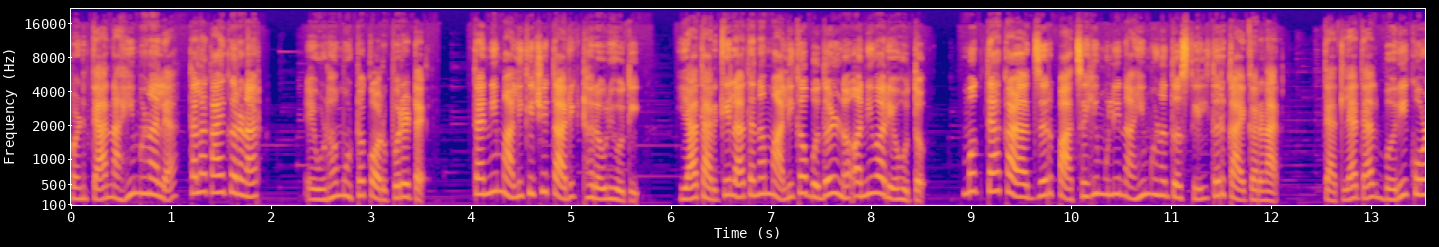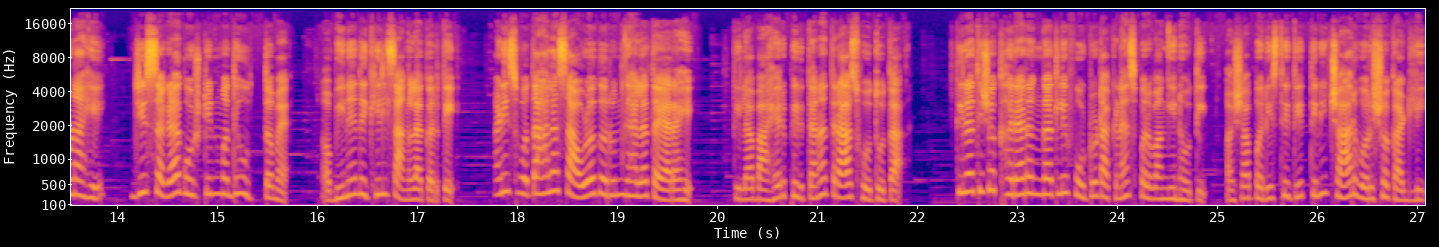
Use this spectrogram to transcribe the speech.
पण त्या नाही म्हणाल्या त्याला काय करणार? एवढं मोठं कॉर्पोरेट आहे. त्यांनी मालिकेची तारीख ठरवली होती. या तारखेला त्यांना मालिका बदलणं अनिवार्य होतं. मग त्या काळात जर पाचही मुली नाही म्हणत असतील तर काय करणार? त्यातल्या त्यात बरी कोण आहे जी सगळ्या गोष्टींमध्ये उत्तम आहे अभिनय देखील चांगला करते आणि स्वतःला सावळं करून घ्यायला तयार आहे. तिला बाहेर फिरताना त्रास होत होता. तिला तिच्या खऱ्या रंगातले फोटो टाकण्यास परवानगी नव्हती. अशा परिस्थितीत तिने चार वर्ष काढली.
